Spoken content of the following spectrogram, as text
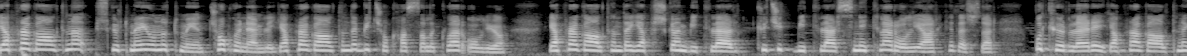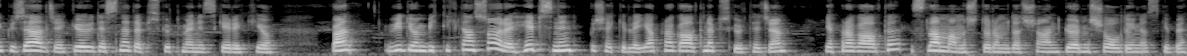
yaprak altına püskürtmeyi unutmayın. Çok önemli. Yaprak altında birçok hastalıklar oluyor. Yaprak altında yapışkan bitler, küçük bitler, sinekler oluyor arkadaşlar. Bu kürleri yaprak altına güzelce gövdesine de püskürtmeniz gerekiyor. Ben videom bittikten sonra hepsinin bu şekilde yaprak altına püskürteceğim. Yaprak altı ıslanmamış durumda şu an görmüş olduğunuz gibi.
